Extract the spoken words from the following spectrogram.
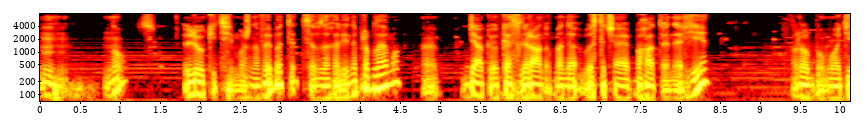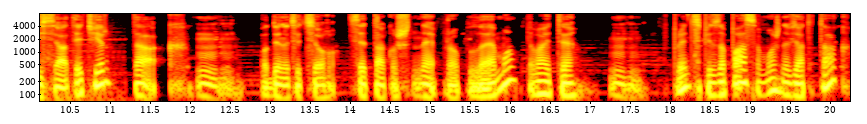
Угу. Ну, люки ці можна вибити, це взагалі не проблема. Е, Дякую, Кеслірану, в мене вистачає багато енергії. Робимо 10-й тір. Так. Угу. 11 цього. Це також не проблема. Давайте. Угу. В принципі, з запасу можна взяти так.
